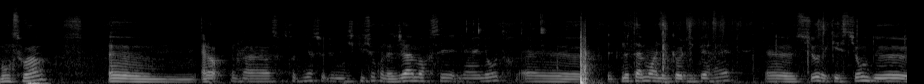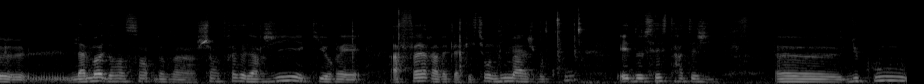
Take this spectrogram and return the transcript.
Bonsoir. Euh, alors, on va s'entretenir sur une discussion qu'on a déjà amorcée l'un et l'autre, euh, notamment à l'école du Perret, euh, sur les questions de la mode dans un, champ très élargi et qui aurait à faire avec la question de l'image beaucoup et de ses stratégies. du coup,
